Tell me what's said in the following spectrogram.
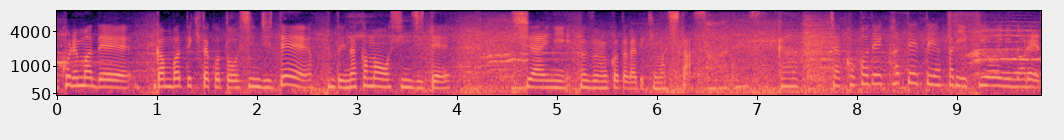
うこれまで頑張ってきたことを信じて本当に仲間を信じて試合に臨むことができました。じゃあここで勝ててやっぱり勢いに乗れ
